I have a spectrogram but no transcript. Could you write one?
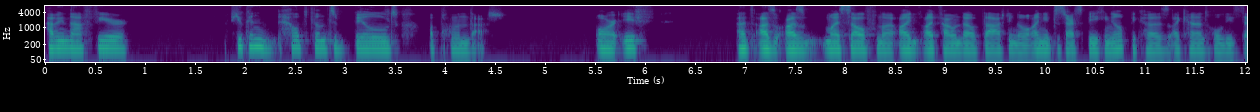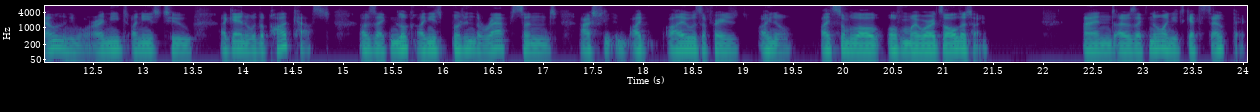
Having that fear if you can help them to build upon that or if as as, as myself and I, I found out that you know I need to start speaking up because I can't hold these down anymore. I need I need to again with the podcast. I was like, look, I need to put in the reps and actually I I was afraid I know I stumble all over my words all the time. And I was like, no, I need to get this out there.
